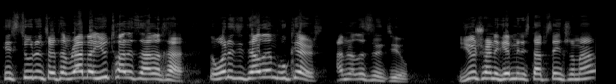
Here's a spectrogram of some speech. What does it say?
His students are telling, Rabbi, you taught us halacha. Now what does he tell them? Who cares? I'm not listening to you. You're trying to get me to stop saying Shema?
